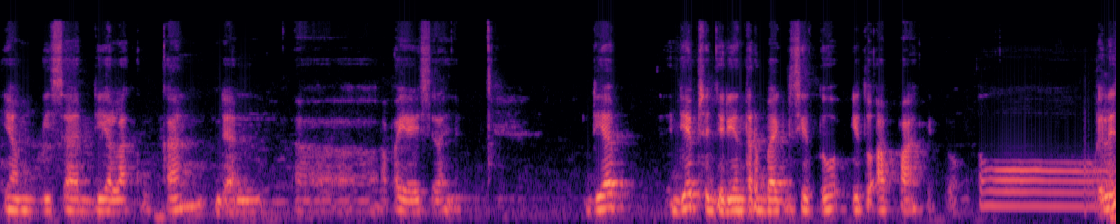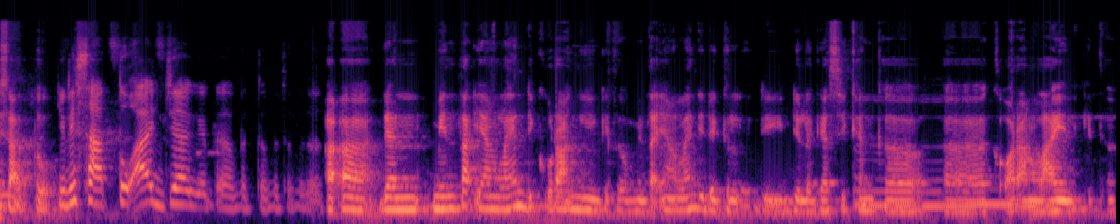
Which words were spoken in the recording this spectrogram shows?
yang bisa dia lakukan dan uh, apa ya istilahnya dia dia bisa jadi yang terbaik di situ itu apa gitu. Oh. Pilih satu. Jadi satu aja gitu, betul betul betul. Uh, uh, dan minta yang lain dikurangi gitu, minta yang lain didelegasikan hmm. ke uh, ke orang lain gitu.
